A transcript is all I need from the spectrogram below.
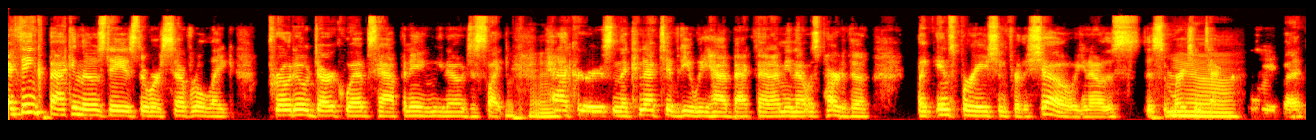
I think back in those days there were several like proto dark webs happening. You know, just like Okay. hackers and the connectivity we had back then. I mean, that was part of the like inspiration for the show. You know, this this emergent Yeah. technology. But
